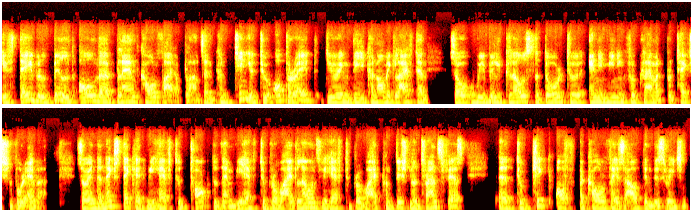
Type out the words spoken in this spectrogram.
if they will build all the planned coal fire plants and continue to operate during the economic lifetime, so we will close the door to any meaningful climate protection forever. So in the next decade, we have to talk to them. We have to provide loans. We have to provide conditional transfers uh, to kick off a coal phase out in this region.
